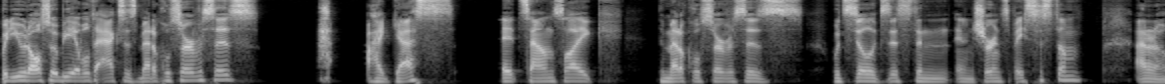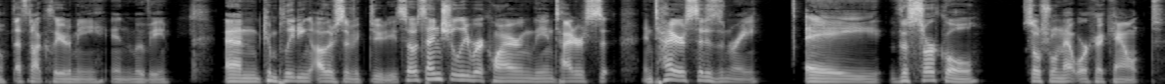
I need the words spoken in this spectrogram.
But you would also be able to access medical services. I guess it sounds like the medical services would still exist in an insurance based system. I don't know. That's not clear to me in the movie. And completing other civic duties. So essentially requiring the entire entire citizenry a the circle social network account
